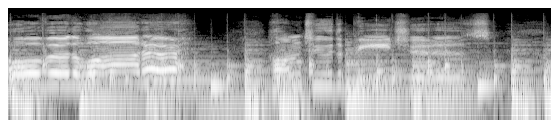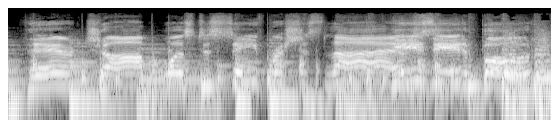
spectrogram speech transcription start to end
over the water onto the beaches. Their job was to save precious lives. Easy to board, easy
